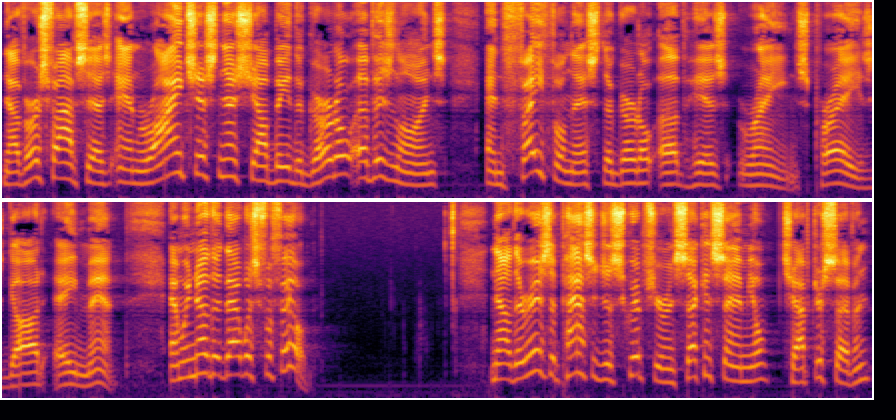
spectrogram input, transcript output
Now, verse 5 says, And righteousness shall be the girdle of his loins, and faithfulness the girdle of his reins. Praise God. Amen. And we know that that was fulfilled. Now there is a passage of scripture in 2 Samuel chapter 7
